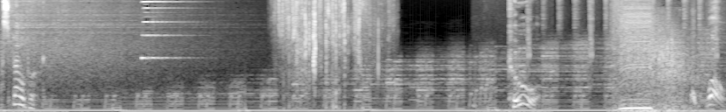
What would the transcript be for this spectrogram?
A spell book. Cool. Whoa.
